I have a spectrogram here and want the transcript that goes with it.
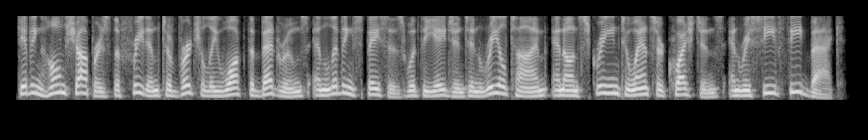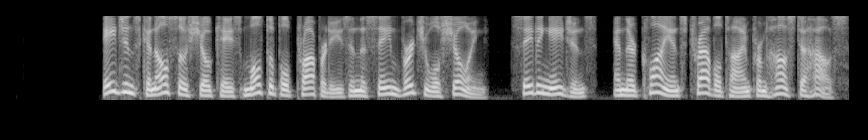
giving home shoppers the freedom to virtually walk the bedrooms and living spaces with the agent in real time and on screen to answer questions and receive feedback. Agents can also showcase multiple properties in the same virtual showing, saving agents and their clients travel time from house to house.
